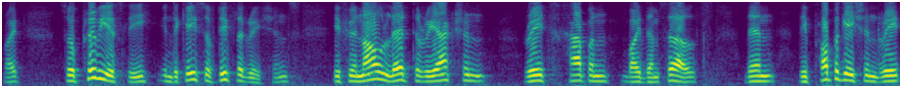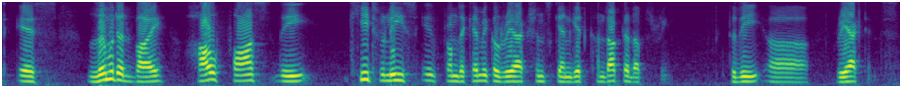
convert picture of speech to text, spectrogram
right. So previously in the case of deflagrations if you now let the reaction rates happen by themselves then the propagation rate is limited by how fast the heat release from the chemical reactions can get conducted upstream to the uh, reactants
